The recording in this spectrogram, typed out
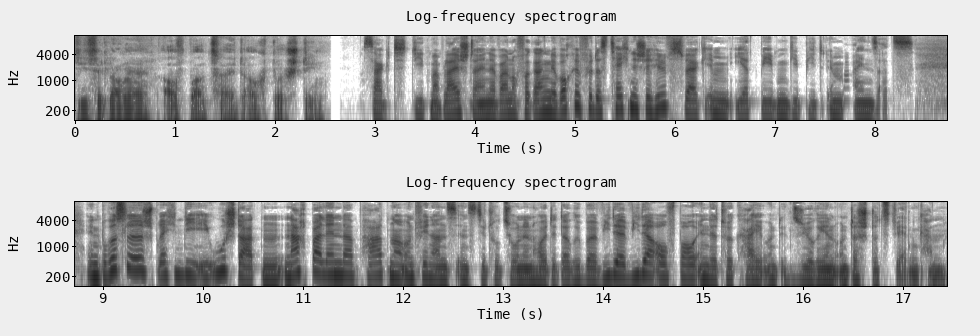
diese lange Aufbauzeit auch durchstehen. Sagt Dietmar Bleistein. Er war noch vergangene Woche für das Technische Hilfswerk im Erdbebengebiet im Einsatz. In Brüssel sprechen die EU-Staaten, Nachbarländer, Partner und Finanzinstitutionen heute darüber, wie der Wiederaufbau in der Türkei und in Syrien unterstützt werden kann.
